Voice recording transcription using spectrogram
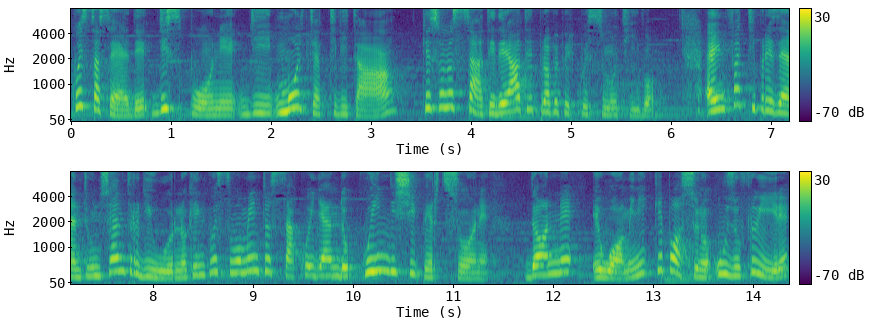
Questa sede dispone di molte attività che sono state ideate proprio per questo motivo. È infatti presente un centro diurno che in questo momento sta accogliendo 15 persone, donne e uomini che possono usufruire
